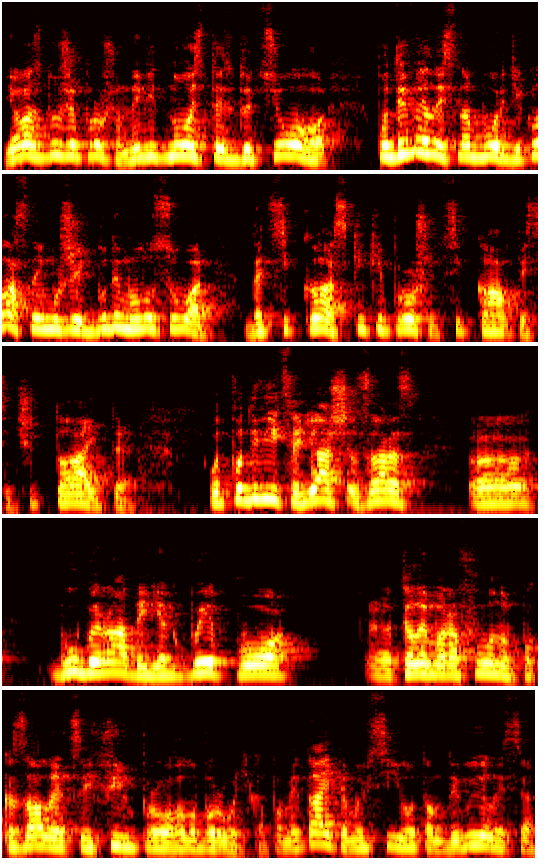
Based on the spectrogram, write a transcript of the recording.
Я вас дуже прошу, не відноситесь до цього. Подивились на борді, класний мужик, будемо голосувати. Да цікав, скільки прошу, цікавтеся, читайте. От подивіться, я ж зараз е, був би радий, якби по е, телемарафону показали цей фільм про Голобородька. Пам'ятаєте, ми всі його там дивилися,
